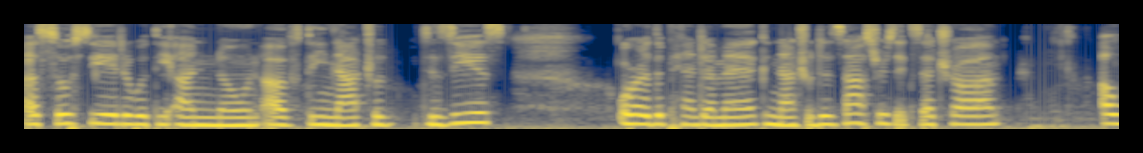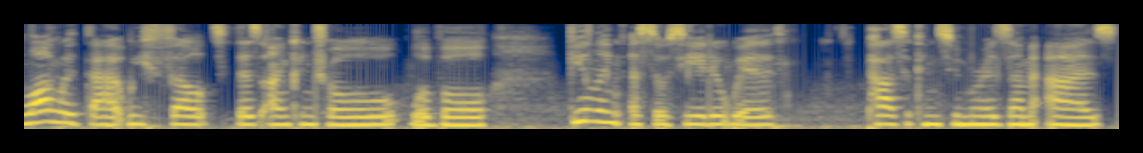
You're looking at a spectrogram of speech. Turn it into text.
associated with the unknown of the natural disease or the pandemic, natural disasters, etc. Along with that, we felt this uncontrollable feeling associated with passive consumerism as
